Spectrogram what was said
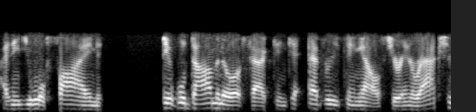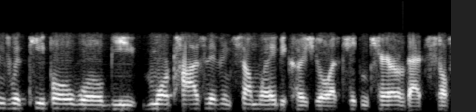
I think you will find it will domino effect into everything else. Your interactions with people will be more positive in some way because you'll have taken care of that self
